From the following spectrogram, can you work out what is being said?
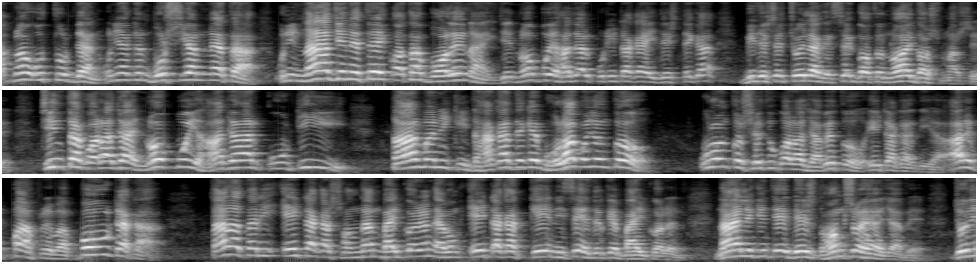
আপনিও উত্তর দেন। উনি একজন বর্ষিয়ান নেতা। উনি না জেনেতে কথা বলে নাই যে নব্বই হাজার কোটি টাকা এই দেশ থেকে বিদেশে চলে গেছে গত নয় দশ মাসে। চিন্তা করা যায়, নব্বই হাজার কোটি, তার মানে কি? ঢাকা থেকে ভোলা পর্যন্ত উড়ন্ত সেতু করা যাবে তো এই টাকা দিয়া? আরে বাপ রে বাপ, বহু টাকা। তাড়াতাড়ি এই টাকার সন্ধান বাইর করেন এবং এই টাকা কে নিছে এদেরকে বাইর করেন। না হলে কিন্তু এই দেশ ধ্বংস হয়ে যাবে। যদি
